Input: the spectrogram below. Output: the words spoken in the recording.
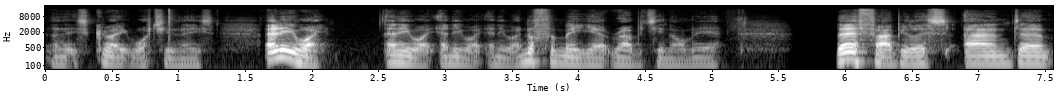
and it's great watching these. Anyway, anyway, anyway, anyway. Enough for me uh, rabbiting on here. They're fabulous, and um,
